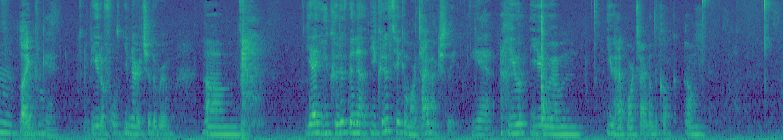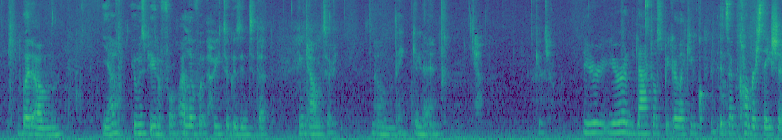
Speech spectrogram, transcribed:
Mm. Like okay. beautiful. You nurture the room. Um, yeah, you could have been a. You could have taken more time actually. Yeah. You you um you had more time on the clock. Um. But um, yeah, it was beautiful. I love what, how you took us into that encounter. Um, Thank you. In the end you're you're a natural speaker like you it's a conversation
